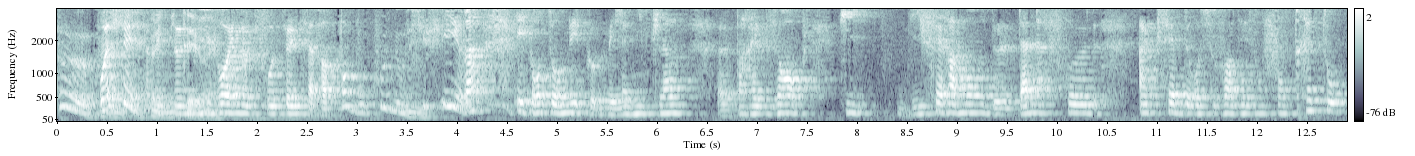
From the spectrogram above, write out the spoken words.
peu coincé avec notre divan et notre fauteuil. Ça va pas beaucoup nous hmm. suffire. Hein. Et quand on est comme Mélanie Klein, par exemple, qui différemment d'Anna Freud accepte de recevoir des enfants très tôt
